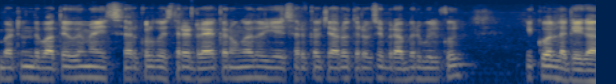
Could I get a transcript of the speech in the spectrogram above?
बटन दबाते हुए मैं इस सर्कल को इस तरह ड्रैग करूँगा तो ये सर्कल चारों तरफ़ से बराबर बिल्कुल इक्वल लगेगा।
